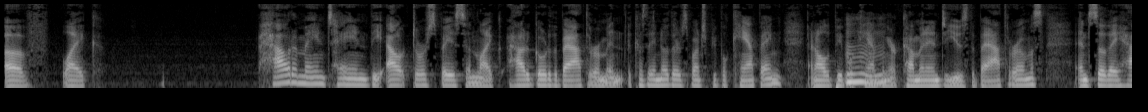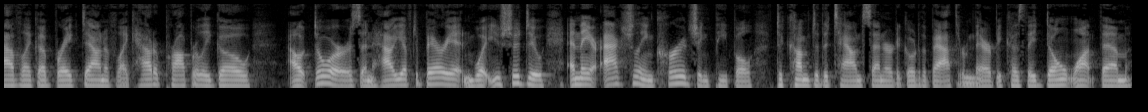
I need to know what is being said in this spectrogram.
of like how to maintain the outdoor space and like how to go to the bathroom and because they know there's a bunch of people camping and all the people mm-hmm. camping are coming in to use the bathrooms. And so they have like a breakdown of like how to properly go outdoors and how you have to bury it and what you should do. And they are actually encouraging people to come to the town center to go to the bathroom there because they don't want them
